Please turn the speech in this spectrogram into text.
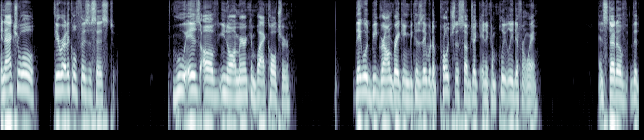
an actual theoretical physicist who is of, you know, American black culture, they would be groundbreaking because they would approach the subject in a completely different way instead of the,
